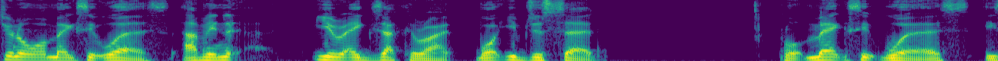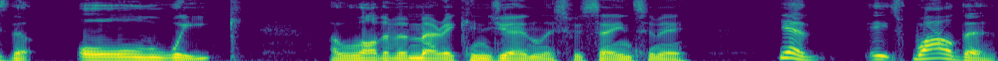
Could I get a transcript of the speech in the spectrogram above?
you know what makes it worse? I mean, you're exactly right. What you've just said. What makes it worse is that all week, a lot of American journalists were saying to me, "Yeah, it's Wilder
